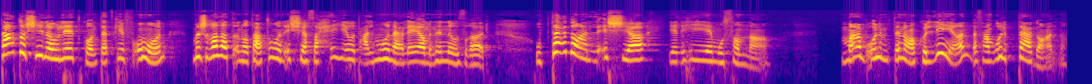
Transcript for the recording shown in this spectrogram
تعطوا شيء لاولادكم تتكافئون مش غلط انه تعطوهم اشياء صحيه وتعلمون عليها من هن وصغار وابتعدوا عن الاشياء يلي هي مصنعه ما عم بقول امتنعوا كليا بس عم بقول ابتعدوا عنها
